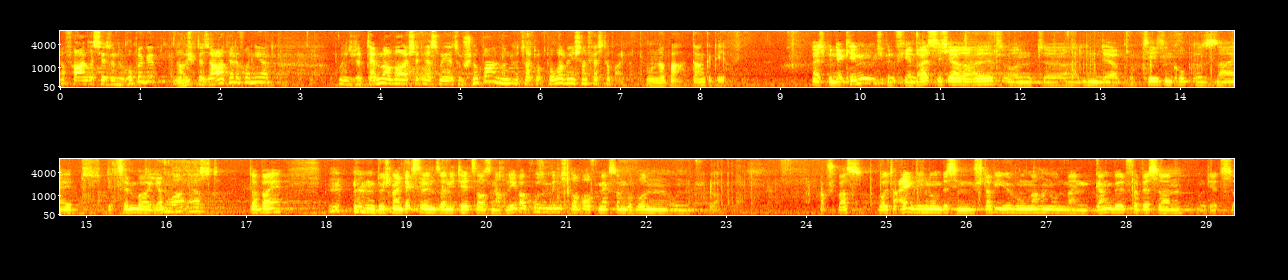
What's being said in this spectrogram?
erfahren, dass es hier so eine Gruppe gibt. Dann habe ich mit der Sarah telefoniert. Und im September war ich dann erstmal hier zum Schnuppern und seit Oktober bin ich dann fest dabei. Wunderbar, danke dir. Ja, ich bin der Kim, ich bin 34 Jahre alt und äh, in der Prothesengruppe seit Dezember, Januar erst dabei. Durch meinen Wechsel ins Sanitätshaus nach Leverkusen bin ich darauf aufmerksam geworden und ja, hab Spaß. Wollte eigentlich nur ein bisschen Stabi-Übungen machen und mein Gangbild verbessern und jetzt äh,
